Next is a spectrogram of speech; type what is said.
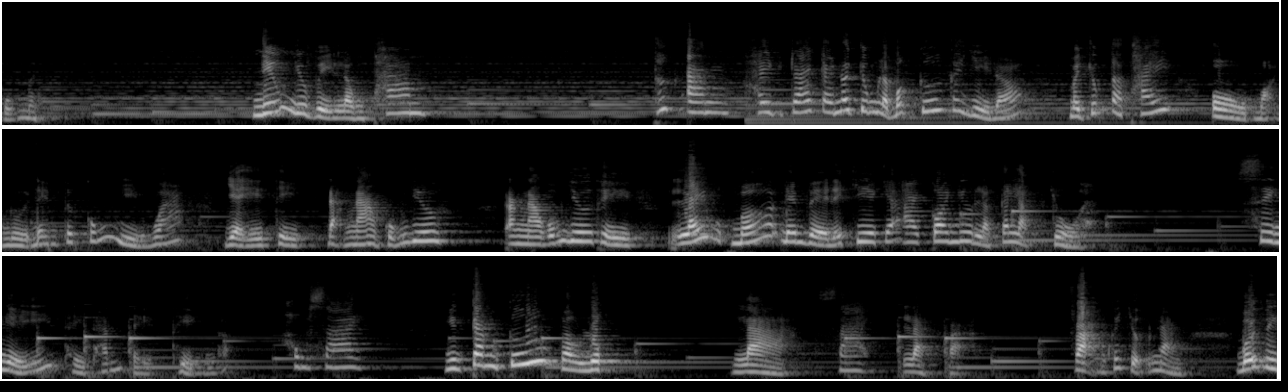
của mình. Nếu như vì lòng tham, thức ăn hay trái cây, nói chung là bất cứ cái gì đó mà chúng ta thấy, ồ, mọi người đem tới cúng nhiều quá vậy thì đằng nào cũng dư. Đằng nào cũng dư thì lấy một mớ đem về để chia cho ai coi như là cái lọc chùa. Suy nghĩ thì thánh tiện thiện đó. Không sai. Nhưng căn cứ vào luật là sai, là phạm. Phạm cái chỗ nào? Bởi vì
